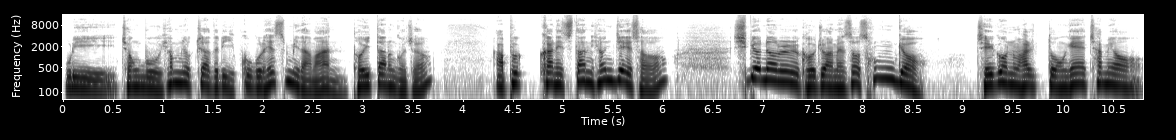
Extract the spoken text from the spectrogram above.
우리 정부 협력자들이 입국을 했습니다만 더 있다는 거죠. 아프가니스탄 현지에서 10여 년을 거주하면서 선교 재건 활동에 참여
